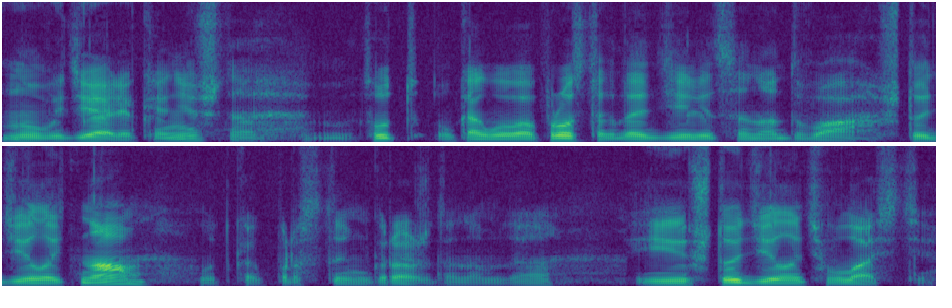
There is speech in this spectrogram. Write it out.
Ну, в идеале, конечно. Тут как бы вопрос тогда делится на два. Что делать нам, вот как простым гражданам, да, и что делать власти.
